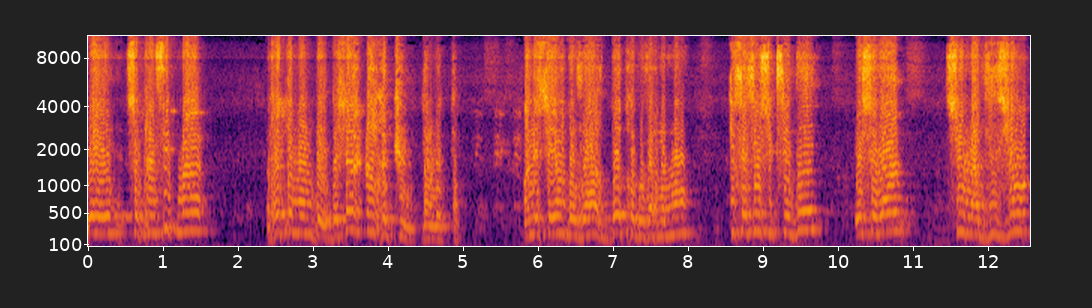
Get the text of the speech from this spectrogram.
Et ce principe m'a recommandé de faire un recul dans le temps, en essayant de voir d'autres gouvernements qui se sont succédés, et cela sur la vision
